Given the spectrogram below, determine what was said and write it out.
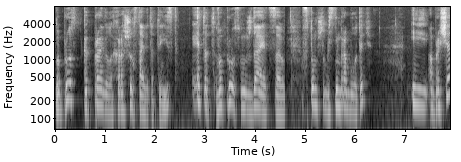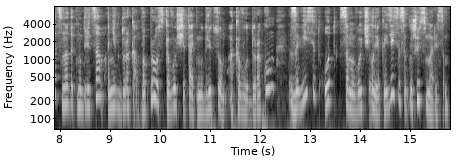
Вопрос, как правило, хорошо ставит атеист. Этот вопрос нуждается в том, чтобы с ним работать. И обращаться надо к мудрецам, а не к дуракам. Вопрос, кого считать мудрецом, а кого дураком, зависит от самого человека. И здесь я соглашусь с Марисом,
